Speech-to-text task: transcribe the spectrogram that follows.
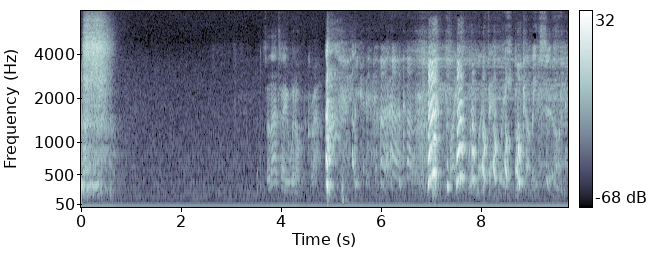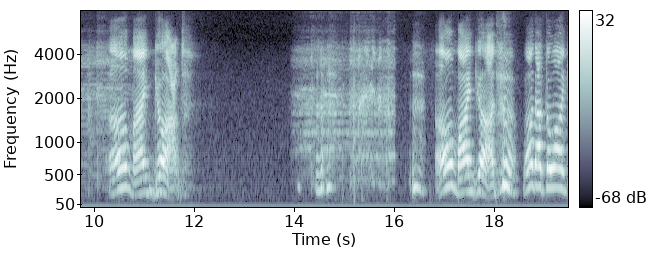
so that's how you win over the crowd. Fight with my family. Coming soon. Oh my god. Oh my god. well, that's the one.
